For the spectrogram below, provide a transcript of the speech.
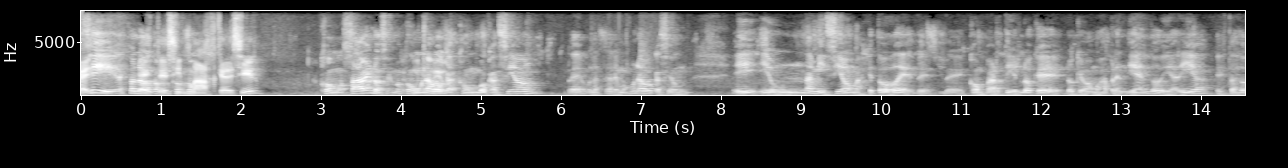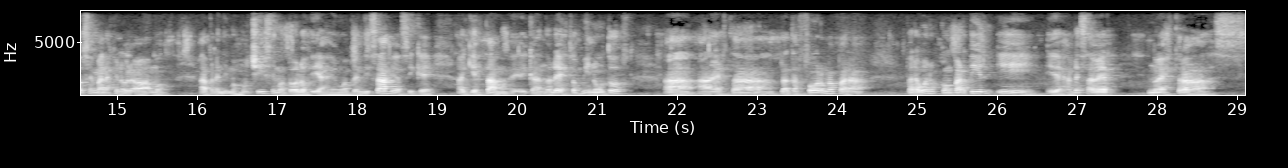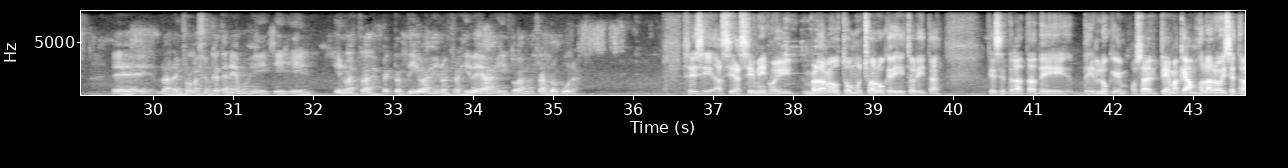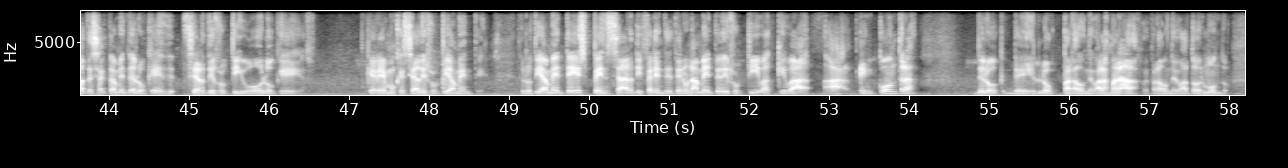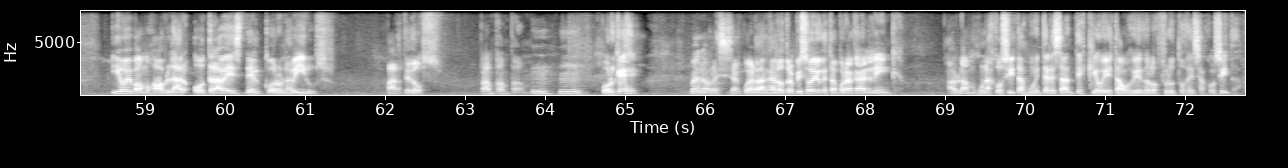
¿Ok? Sí, esto lo Este, sin como- más que decir, Como saben, lo hacemos con una voca- con vocación, eh, una- tenemos una vocación y, y una misión más que todo de, de- de compartir lo que, lo que vamos aprendiendo día a día. Estas dos semanas que no grabamos aprendimos muchísimo, todos los días es un aprendizaje, así que aquí estamos dedicándole estos minutos a, a esta plataforma para, para bueno, compartir y, y dejarles saber nuestras, eh, la, la información que tenemos y, y- y- y nuestras expectativas y nuestras ideas y todas nuestras locuras. Sí, sí, así, así mismo. Y en verdad me gustó mucho algo que dijiste ahorita, que se trata de, de lo que, o sea, el tema que vamos a hablar hoy se trata exactamente de lo que es ser disruptivo o lo que queremos que sea disruptivamente. Disruptivamente es pensar diferente, tener una mente disruptiva que va a- en contra de lo, de lo para donde van las manadas, pues para donde va todo el mundo. Y hoy vamos a hablar otra vez del coronavirus, parte 2. Pam, pam, pam. ¿Por qué? Bueno, Porque si se acuerdan al otro episodio que está por acá el link, hablamos unas cositas muy interesantes que hoy estamos viendo los frutos de esas cositas.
